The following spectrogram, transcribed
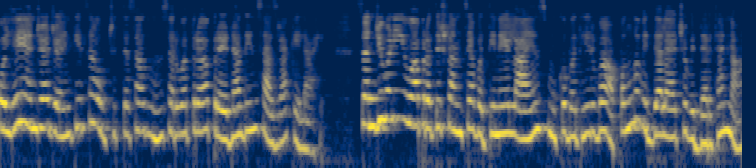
कोल्हे यांच्या जयंतीचा औचित्य साधून सर्वत्र प्रेरणा दिन साजरा केला आहे. संजीवनी युवा प्रतिष्ठानच्या वतीने लायन्स मुकबधीर व अपंग विद्यालयाच्या विद्यार्थ्यांना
